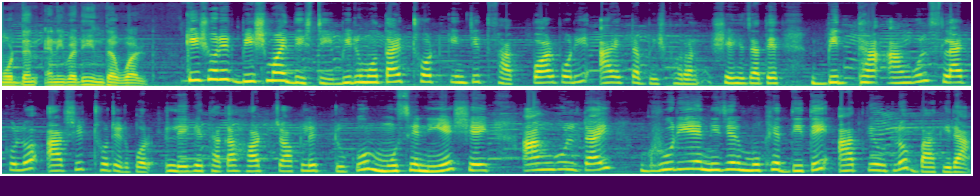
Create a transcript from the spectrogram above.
more than anybody in the world কিশোরীর বিস্ময় দৃষ্টি বিরুমতায় ঠোঁট কিঞ্চিত ফাঁক পরপরই আরেকটা বিস্ফোরণ। শেহজাতের বৃদ্ধা আঙ্গুল স্লাইড করল আরশির ঠোঁটের উপর। লেগে থাকা হট চকলেটটুকু মুছে নিয়ে সেই আঙ্গুলটাই ঘুরিয়ে নিজের মুখে দিতেই আটকে উঠল বাকিরা।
